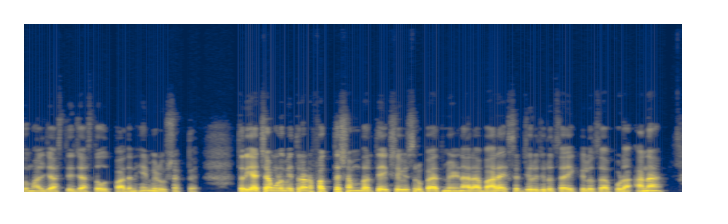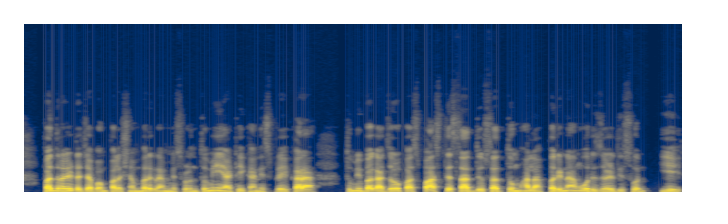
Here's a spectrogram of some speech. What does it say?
तुम्हाला जास्तीत जास्त उत्पादन हे मिळू शकतं. तर याच्यामुळे मित्रांनो फक्त शंभर ते एकशे वीस रुपयात मिळणारा बारा एकसष्ट झिरो झिरोचा एक किलोचा पुडा आणा. पंधरा लिटरच्या पंपाला शंभर ग्रॅम मिसळून तुम्ही या ठिकाणी स्प्रे करा. तुम्ही बघा जवळपास पाच ते सात दिवसात तुम्हाला परिणाम व रिझल्ट दिसून येईल.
